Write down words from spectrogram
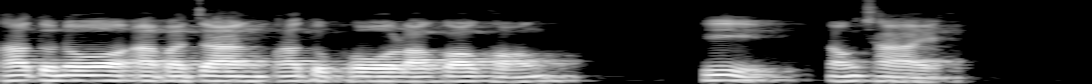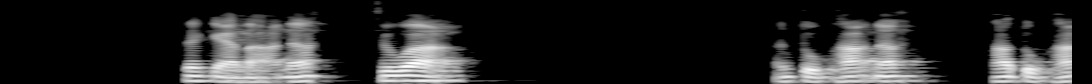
พาตุโนอาปาจังพาตุโพเราก็ของพี่น้องชาย ได้แก่หลานนะ ชื่อว่าอันตุพระนะพาตุพระ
